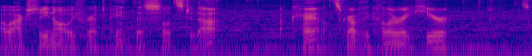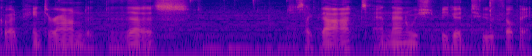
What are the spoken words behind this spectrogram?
oh, actually, you know what? We forgot to paint this, so let's do that. Okay, let's grab the color right here. Let's go ahead and paint around this. Just like that. And then we should be good to fill paint.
